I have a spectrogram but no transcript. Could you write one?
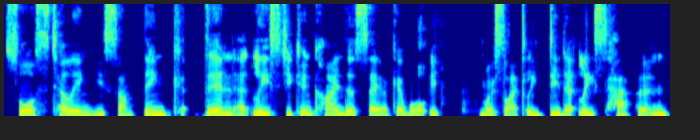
source telling you something, then at least you can kind of say, okay, well, it most likely did at least happen.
